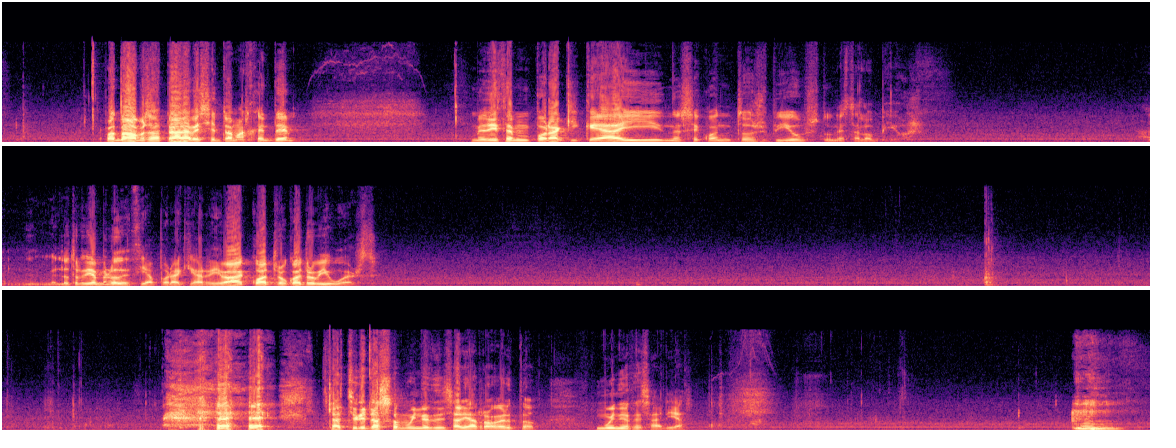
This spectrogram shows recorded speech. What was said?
Pronto vamos a esperar a ver si entra más gente. Me dicen por aquí que hay no sé cuántos views. ¿Dónde están los views? El otro día me lo decía por aquí arriba. Cuatro, cuatro viewers. Las chuletas son muy necesarias, Roberto. Muy necesarias.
